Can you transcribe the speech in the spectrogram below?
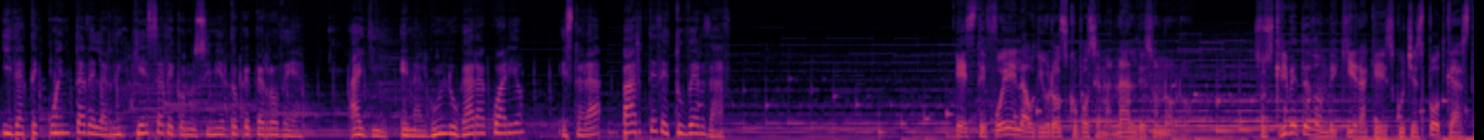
y date cuenta de la riqueza de conocimiento que te rodea. Allí, en algún lugar, Acuario, estará parte de tu verdad. Este fue el Audioróscopo Semanal de Sonoro. Suscríbete donde quiera que escuches podcast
